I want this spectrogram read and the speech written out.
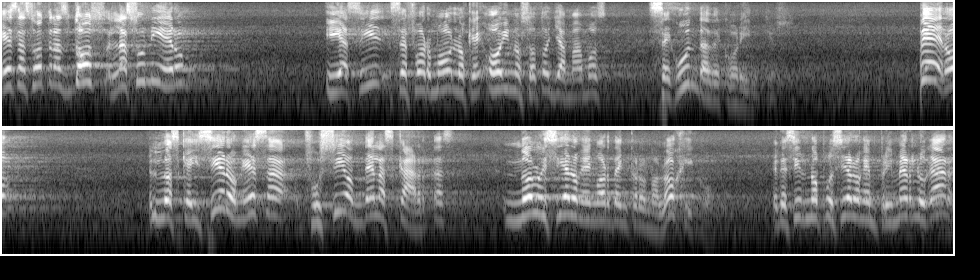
Esas otras dos las unieron y así se formó lo que hoy nosotros llamamos Segunda de Corintios. Pero los que hicieron esa fusión de las cartas no lo hicieron en orden cronológico. Es decir, no pusieron en primer lugar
